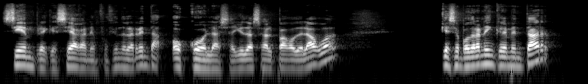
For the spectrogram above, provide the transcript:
siempre que se hagan en función de la renta o con las ayudas al pago del agua, que se podrán incrementar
